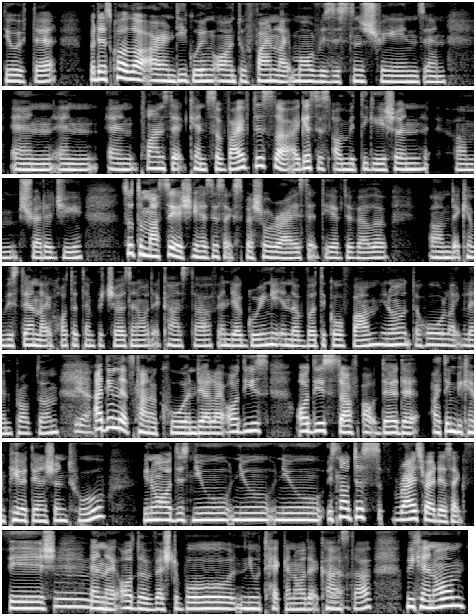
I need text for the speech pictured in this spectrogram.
deal with that. But there's quite a lot of R and D going on to find like more resistant strains and and and and plants that can survive this. lah. I guess it's our mitigation um strategy. So Temasek actually has this like special rice that they have developed um that can withstand like hotter temperatures and all that kind of stuff. And they're growing it in a vertical farm, you know, the whole like land problem. Yeah. I think that's kind of cool. And there are like all these all these stuff out there that I think we can pay attention to. You know, all this new new new it's not just rice, right? There's like fish and like all the vegetable new tech and all that kind of stuff. We can all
